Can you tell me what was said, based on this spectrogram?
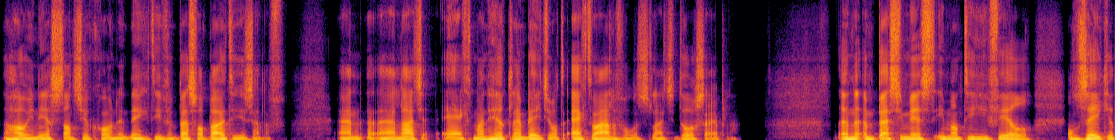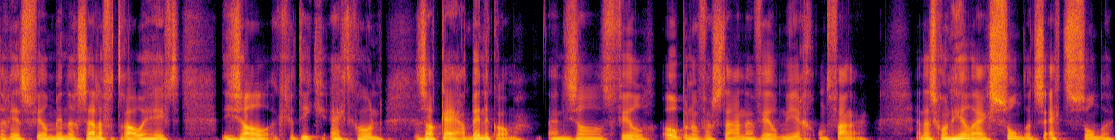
dan hou je in eerste instantie ook gewoon het negatieve best wel buiten jezelf. En uh, laat je echt maar een heel klein beetje wat echt waardevol is, laat je doorcijpelen. Een, een pessimist, iemand die veel onzekerder is, veel minder zelfvertrouwen heeft, die zal kritiek echt gewoon, zal keihard binnenkomen. En die zal veel opener voor staan en veel meer ontvangen. En dat is gewoon heel erg zonde. Dat is echt zonde.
